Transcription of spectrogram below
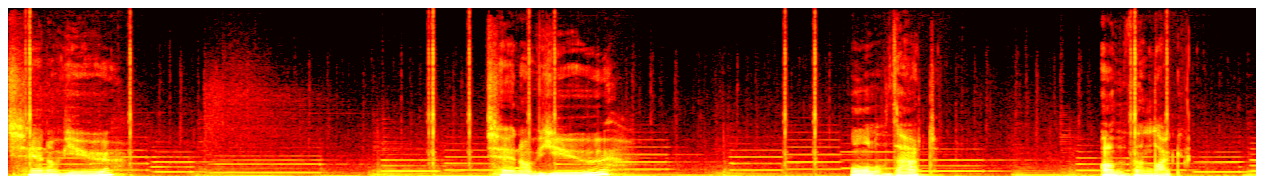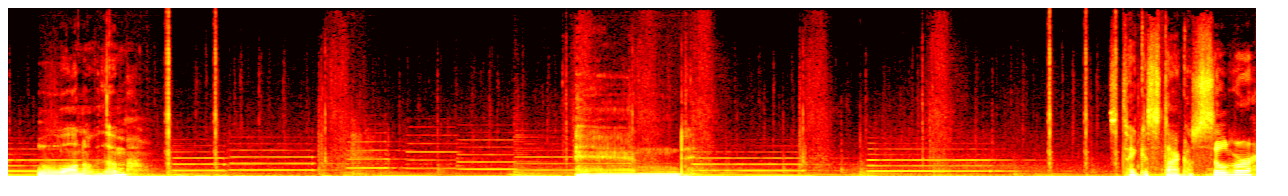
10 of you. 10 of you. All of that. Other than like one of them. And let's take a stack of silver.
